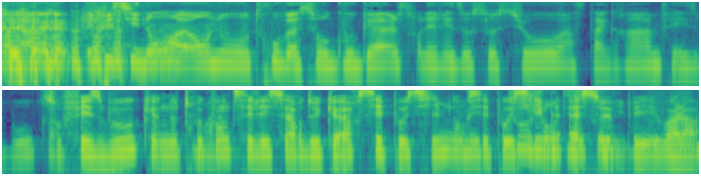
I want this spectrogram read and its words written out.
Voilà. Et puis sinon, euh, on nous trouve sur Google, sur les réseaux sociaux, Instagram, Facebook. Sur Facebook, notre Voilà. compte c'est les Sœurs de Cœur, c'est possible, donc On est c'est possible. SEP, voilà.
